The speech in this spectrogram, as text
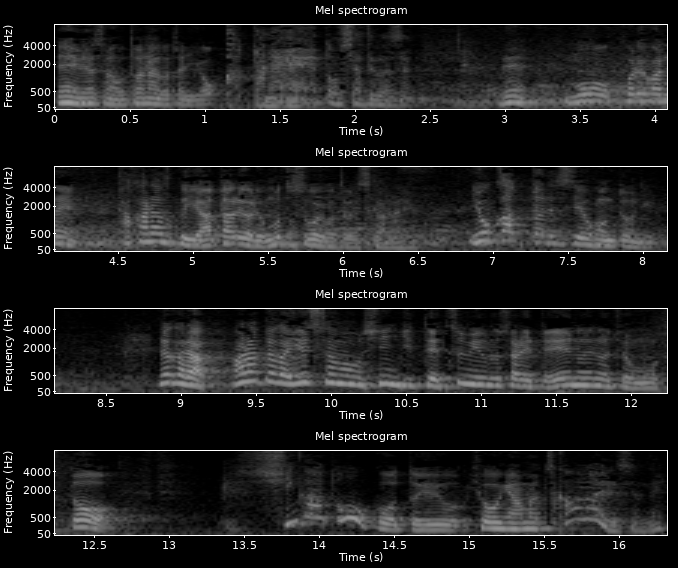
ね、皆さん大人の方に「よかったね」とおっしゃってください、ね、もうこれはね宝くじ当たるよりもっとすごいことですからね。よかったですよ本当に。だからあなたがイエス様を信じて罪許されて永遠の命を持つと死がどうこうという表現あんまり使わないですよね。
